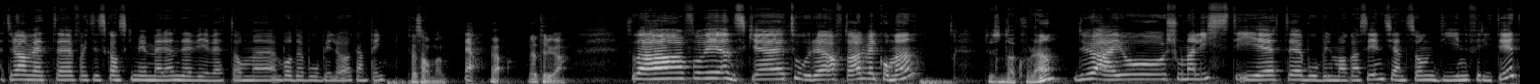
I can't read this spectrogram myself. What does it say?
Jeg tror han vet eh, faktisk ganske mye mer enn det vi vet om eh, både bobil og camping. til sammen. Ja. Ja, det tror jeg. Så da får vi ønske Tore Afdal velkommen. Tusen takk for det. Du er jo journalist i et eh, bobilmagasin kjent som Din Fritid.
